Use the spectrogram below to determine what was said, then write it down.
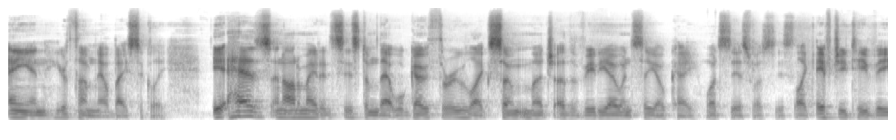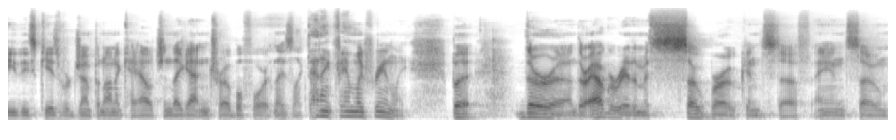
and your thumbnail, basically. It has an automated system that will go through like so much of the video and see, okay, what's this? What's this? Like FGTeeV, these kids were jumping on a couch and they got in trouble for it, and they was like, that ain't family friendly. But their uh, their algorithm is so broke and stuff, and so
